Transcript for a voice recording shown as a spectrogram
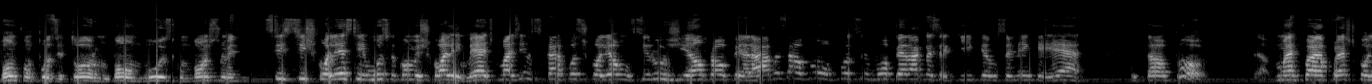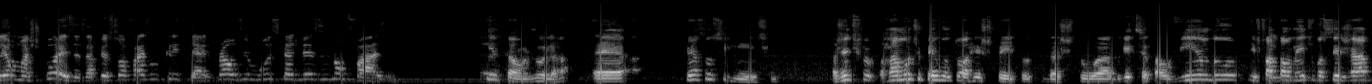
bom compositor, um bom músico, um bom instrumento. Se, se escolhessem música como escolhem médico, imagina se o cara fosse escolher um cirurgião para operar, mas ah, vou, vou, vou operar com esse aqui, que eu não sei nem quem é e tal. Pô, mas para escolher umas coisas, a pessoa faz um critério. Para ouvir música, às vezes não fazem. Então, Júlia, é, pensa o seguinte. A gente, Ramon te perguntou a respeito das tua, do que, que você está ouvindo e fatalmente você já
